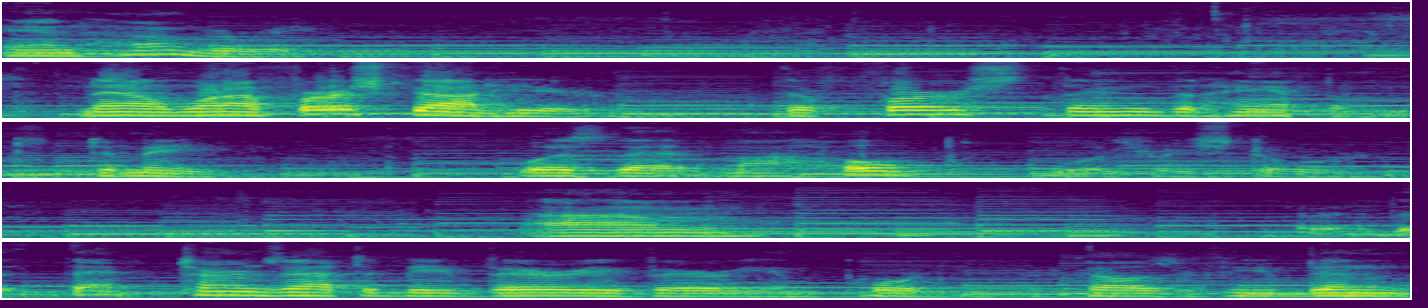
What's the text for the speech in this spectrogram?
in Hungary. Now, when I first got here, the first thing that happened to me was that my hope was restored. Um, th that turns out to be very, very important because if you've been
